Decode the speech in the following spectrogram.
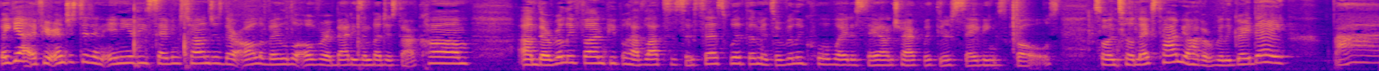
But yeah, if you're interested in any of these savings challenges, they're all available over at baddiesandbudgets.com. Um, they're really fun. People have lots of success with them. It's a really cool way to stay on track with your savings goals. So until next time, y'all have a really great day. Bye.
